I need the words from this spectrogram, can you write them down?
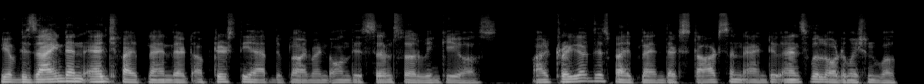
We have designed an edge pipeline that updates the app deployment on this self-serving kiosk. I'll trigger this pipeline that starts an Ansible automation work.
